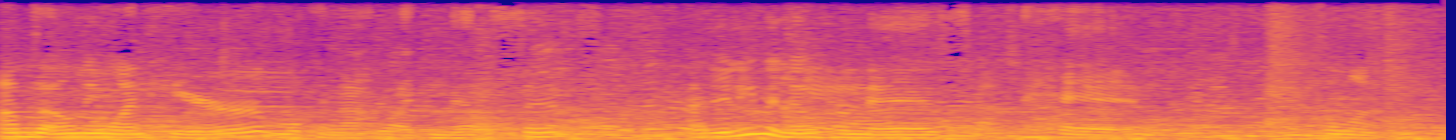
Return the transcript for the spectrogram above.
I'm the only one here looking at like nail scents. I didn't even know Hermes had cologne.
